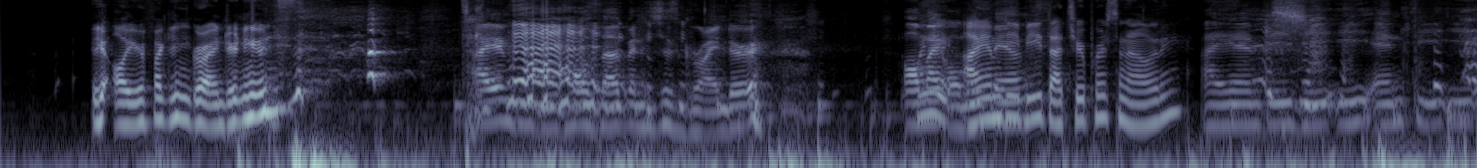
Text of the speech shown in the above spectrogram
All your fucking Grindr nudes. IMDb pulls up and it's just Grindr. All my Wait, OnlyFans. IMDb, that's your personality? IMDb E N T E.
